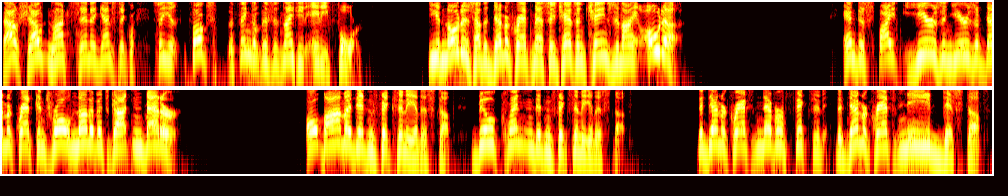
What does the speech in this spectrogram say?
Thou shalt not sin against equality. So, you folks, the thing of this is 1984. Do you notice how the Democrat message hasn't changed an iota? And despite years and years of Democrat control, none of it's gotten better. Obama didn't fix any of this stuff. Bill Clinton didn't fix any of this stuff. The Democrats never fix it. The Democrats need this stuff.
